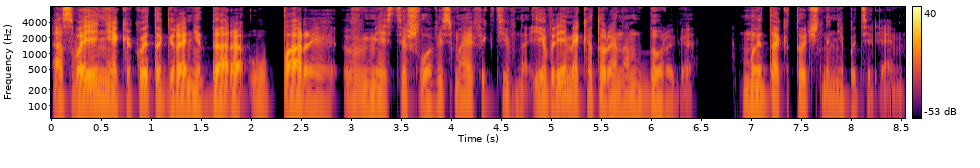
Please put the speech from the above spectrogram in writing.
Освоение какой-то грани дара у пары вместе шло весьма эффективно, и время, которое нам дорого, мы так точно не потеряем.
